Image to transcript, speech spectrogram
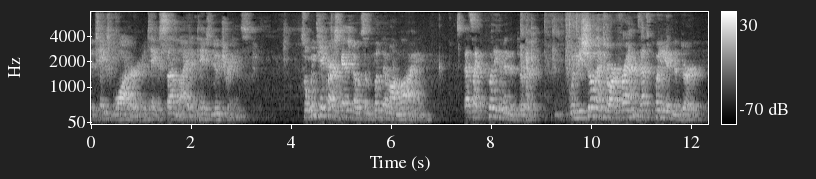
it takes water, it takes sunlight, it takes nutrients. So when we take our sketch notes and put them online, that's like putting them in the dirt. When we show them to our friends, that's putting it in the dirt.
